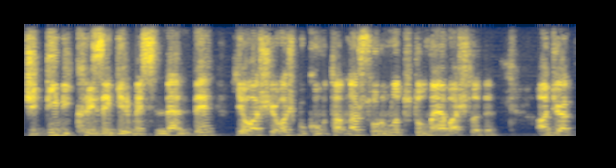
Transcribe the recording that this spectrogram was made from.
ciddi bir krize girmesinden de yavaş yavaş bu komutanlar sorumlu tutulmaya başladı. Ancak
